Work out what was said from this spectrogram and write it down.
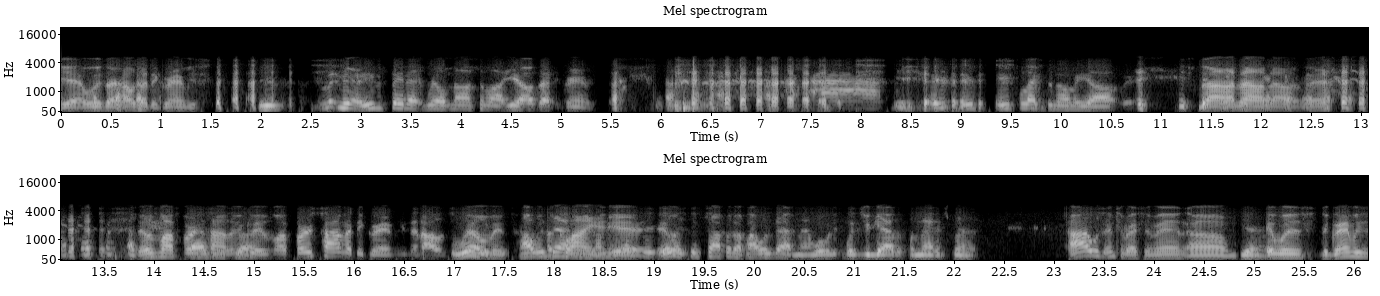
yeah, what was that? I was at the Grammys. Yeah, you just say that real nonchalant. Yeah, I was at the Grammys. He, he, he's flexing on me, y'all. no, no, no, man. that was my first That's time. Let me you, it was my first time at the Grammys, and I was Really? filming. How was a that? client. I mean, yeah. let's, It was- let's just chop it up. How was that, man? What, what did you gather from that experience? I was interested, man. Um, Yeah. it was the Grammys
